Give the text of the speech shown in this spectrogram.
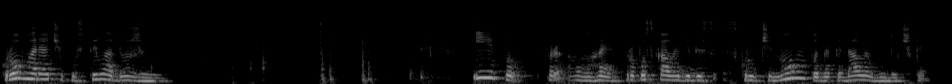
кров гарячу пустила до жил. І Г. Пропускали діди скручі ноги, позакидали вудочки.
